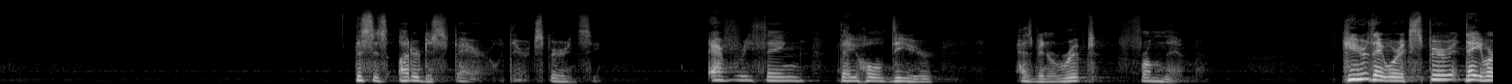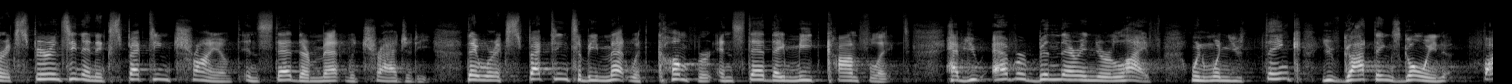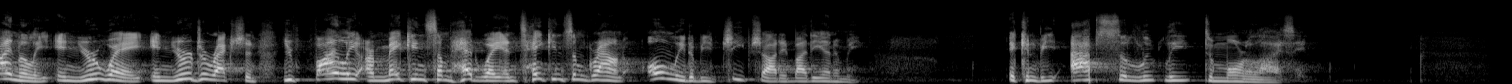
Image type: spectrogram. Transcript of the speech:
This is utter despair, what they're experiencing. Everything they hold dear has been ripped from them. Here they were, exper- they were experiencing and expecting triumph. Instead, they're met with tragedy. They were expecting to be met with comfort. Instead, they meet conflict. Have you ever been there in your life when, when you think you've got things going, finally, in your way, in your direction, you finally are making some headway and taking some ground only to be cheap shotted by the enemy? It can be absolutely demoralizing.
